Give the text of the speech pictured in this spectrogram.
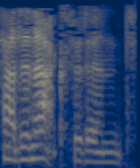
had an accident.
